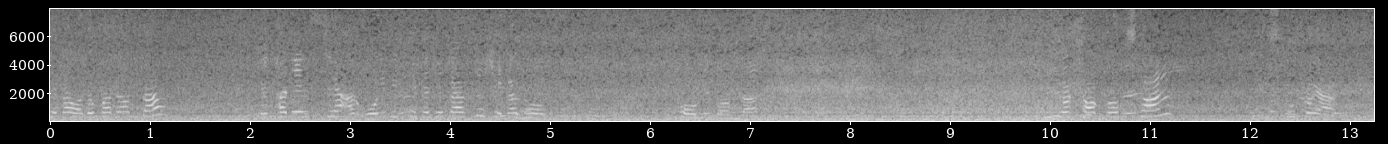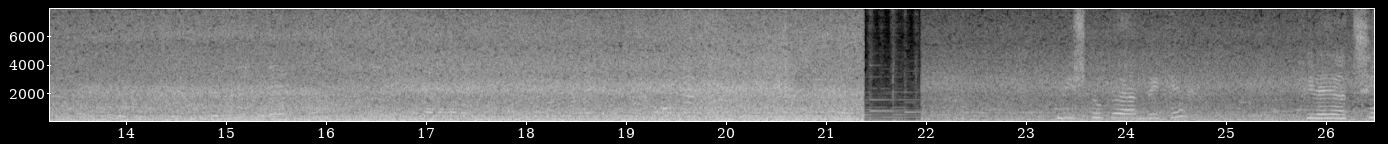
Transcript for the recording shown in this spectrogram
সেটা অলকানন্দা। এখানে এসছে আর ওই দিক থেকে যেটা আসছে সেটা গঙ্গা দুটো সঙ্গমস্থল বিষ্ণুপ্রয়াগ। বিষ্ণুপ্রয়াগ দেখে ফিরে যাচ্ছি,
